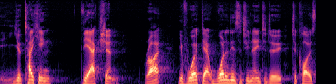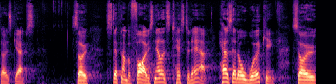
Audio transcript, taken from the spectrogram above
you're taking the action, right? You've worked out what it is that you need to do to close those gaps. So, step number five is now let's test it out. How's that all working? So,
